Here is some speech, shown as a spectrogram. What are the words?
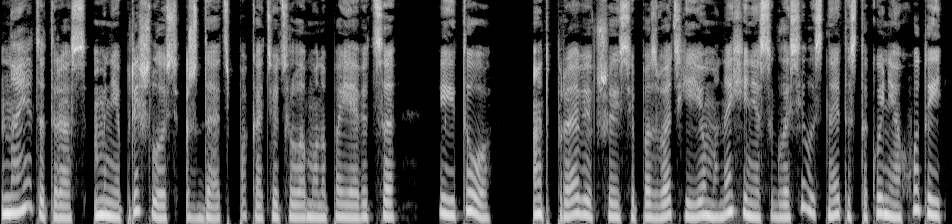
На этот раз мне пришлось ждать, пока тетя Ламона появится. И то, отправившаяся позвать ее монахиня согласилась на это с такой неохотой,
